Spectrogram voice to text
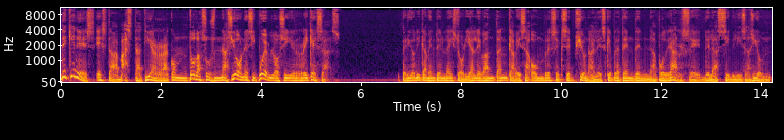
¿De quién es esta vasta tierra con todas sus naciones y pueblos y riquezas? Periódicamente en la historia levantan cabeza hombres excepcionales que pretenden apoderarse de la civilización.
